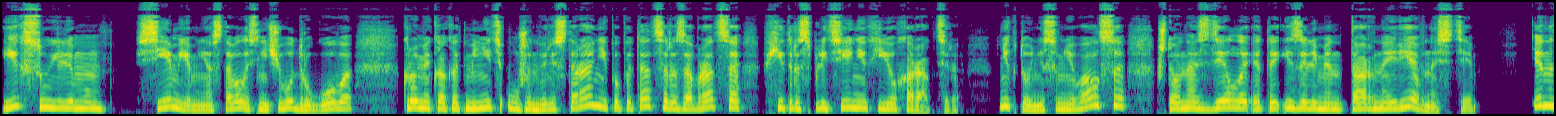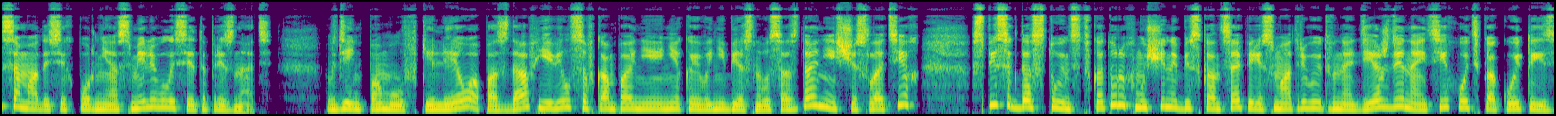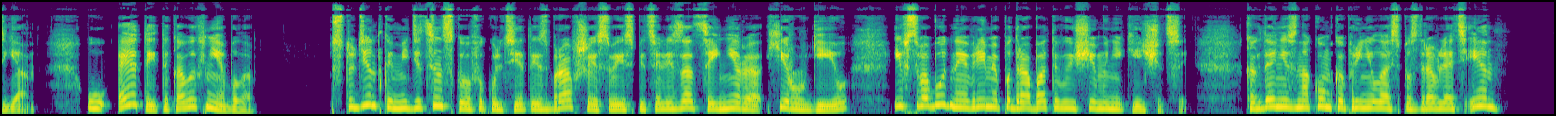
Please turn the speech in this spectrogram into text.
их с Уильямом Семьям не оставалось ничего другого, кроме как отменить ужин в ресторане и попытаться разобраться в хитросплетениях ее характера. Никто не сомневался, что она сделала это из элементарной ревности. Энна сама до сих пор не осмеливалась это признать. В день помолвки Лео, опоздав, явился в компании некоего небесного создания из числа тех, список достоинств которых мужчины без конца пересматривают в надежде найти хоть какой-то изъян. У этой таковых не было. Студентка медицинского факультета, избравшая своей специализацией нейрохирургию и в свободное время подрабатывающая манекенщицей. Когда незнакомка принялась поздравлять Энн,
